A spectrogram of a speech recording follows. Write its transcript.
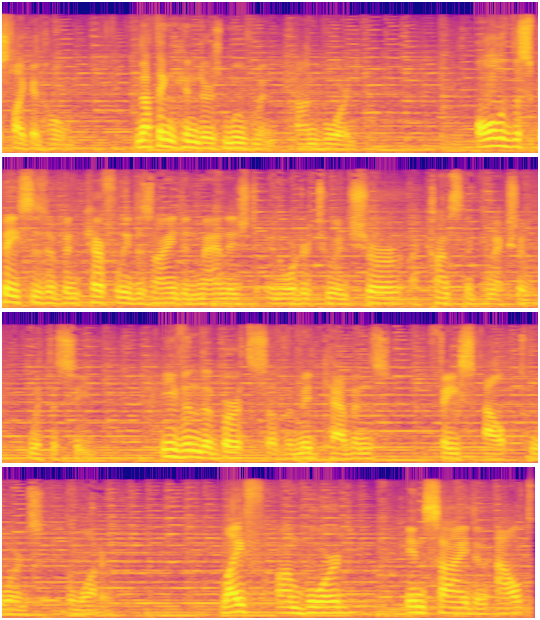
just like at home. Nothing hinders movement on board. All of the spaces have been carefully designed and managed in order to ensure a constant connection with the sea. Even the berths of the mid-cabins face out towards the water. Life on board, inside and out,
